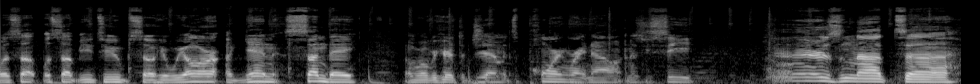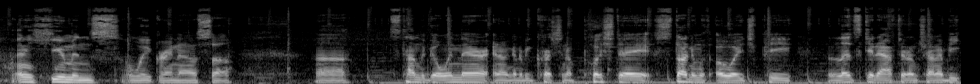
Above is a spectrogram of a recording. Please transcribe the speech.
What's up? What's up, YouTube? So here we are again, Sunday, and we're over here at the gym. It's pouring right now, and as you see, there's not uh, any humans awake right now, so uh, it's time to go in there, and I'm gonna be crushing a push day, starting with OHP. Let's get after it. I'm trying to be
